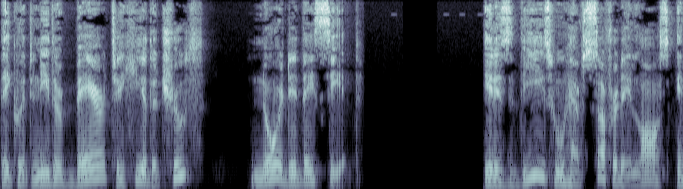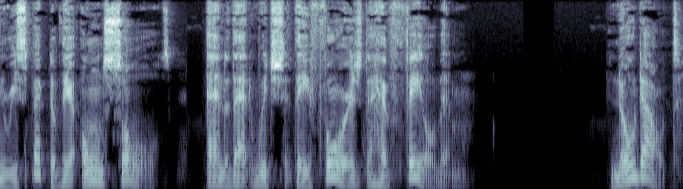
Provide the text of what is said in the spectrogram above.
They could neither bear to hear the truth, nor did they see it. It is these who have suffered a loss in respect of their own souls, and that which they forged have failed them. No doubt,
